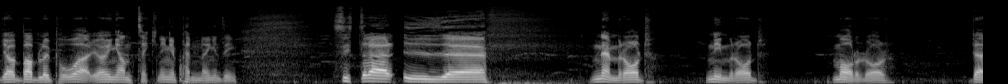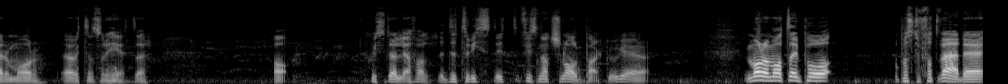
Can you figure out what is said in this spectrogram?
jag babblar ju på här, jag har ingen anteckning, ingen penna, ingenting. Sitter där i eh, Nemrod, Nimrod, Mordor, Dermor, jag vet inte ens vad det heter. Ja, schysst ställe i alla fall. Lite turistigt, det finns nationalparker och grejer. Imorgon matar vi på. Hoppas du fått värde.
